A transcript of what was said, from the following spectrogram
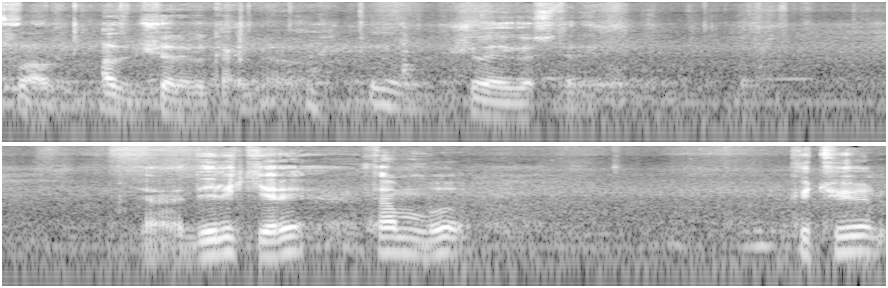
Yusuf abi az bir şöyle bir kaydır. Şuraya göstereyim. Yani delik yeri tam bu kütüğün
